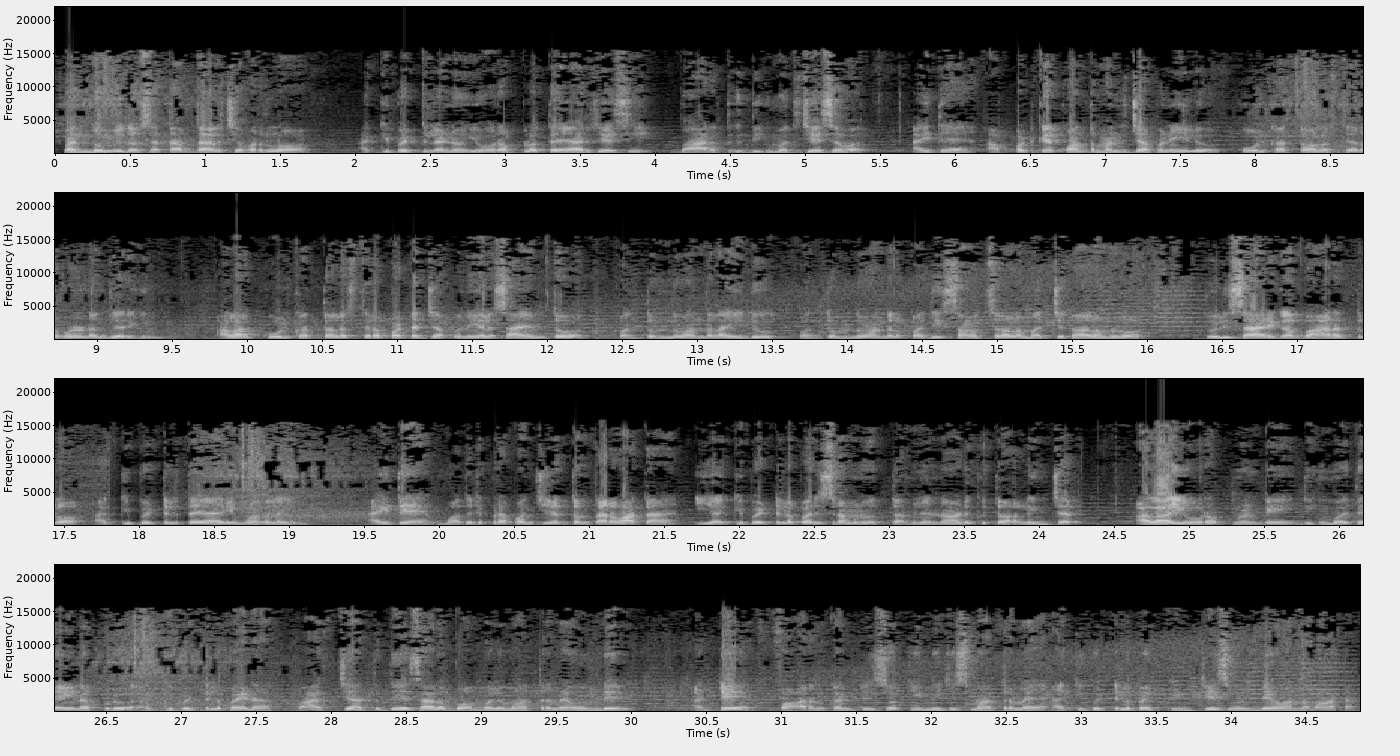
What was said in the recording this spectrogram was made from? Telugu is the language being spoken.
పంతొమ్మిదో శతాబ్దాల చివరిలో అగ్గిపెట్టెలను యూరప్లో తయారు చేసి భారత్కు దిగుమతి చేసేవారు. అయితే అప్పటికే కొంతమంది జపనీయులు కోల్కత్తాలో స్థిరపడడం జరిగింది. అలా కోల్కత్తాలో స్థిరపడ్డ జపనీయుల సాయంతో పంతొమ్మిది వందల ఐదు పంతొమ్మిది వందల పది సంవత్సరాల మధ్యకాలంలో తొలిసారిగా భారత్లో అగ్గిపెట్టెల తయారీ మొదలైంది. అయితే మొదటి ప్రపంచ యుద్ధం తర్వాత ఈ అగ్గిపెట్టెల పరిశ్రమను తమిళనాడుకు తరలించారు. అలా యూరప్ నుండి దిగుమతి అయినప్పుడు అగ్గిపెట్టెల పైన పాశ్చాత్య దేశాల బొమ్మలు మాత్రమే ఉండేవి. అంటే ఫారెన్ కంట్రీస్ యొక్క ఇమేజెస్ మాత్రమే అగ్గిపెట్టెలపై ప్రింట్ చేసి ఉండేవన్నమాట.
